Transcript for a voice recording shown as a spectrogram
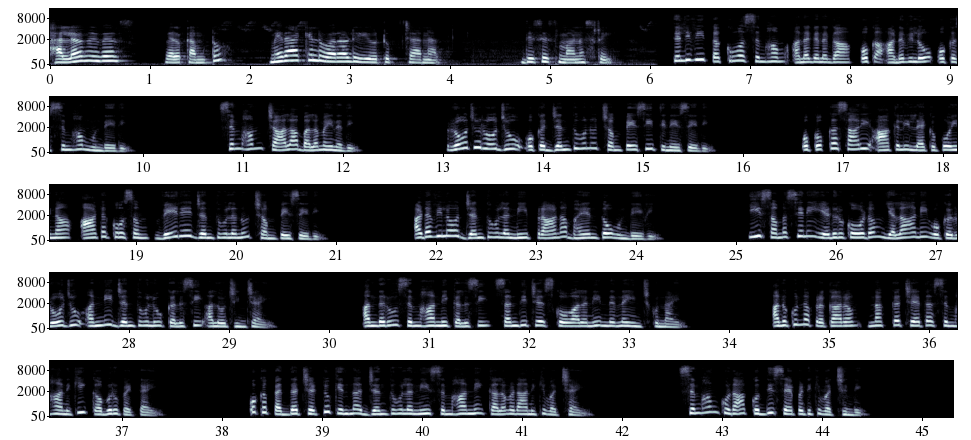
Hello viewers welcome to miracle world YouTube channel this is Manushree తెలివి తక్కువ సింహం అనగనగా ఒక అడవిలో ఒక సింహం ఉండేది. సింహం చాలా బలమైనది. రోజురోజు ఒక జంతువును చంపేసి తినేసేది. ఒక్కొక్కసారి ఆకలి లేకపోయినా ఆట కోసం వేరే జంతువులను చంపేసేది. అడవిలో జంతువులన్నీ ప్రాణభయంతో ఉండేవి. ఈ సమస్యని ఎదుర్కోవడం ఎలా అని ఒక రోజు అన్ని జంతువులు కలిసి ఆలోచించాయి. అందరూ సింహాన్ని కలిసి సంధి చేసుకోవాలని నిర్ణయించుకున్నాయి. అనుకున్న ప్రకారం నక్క చేత సింహానికి కబురు పెట్టాయి. ఒక పెద్ద చెట్టు కింద జంతువులన్నీ సింహాన్ని కలవడానికి వచ్చాయి. సింహం కూడా కొద్దిసేపటికి వచ్చింది.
